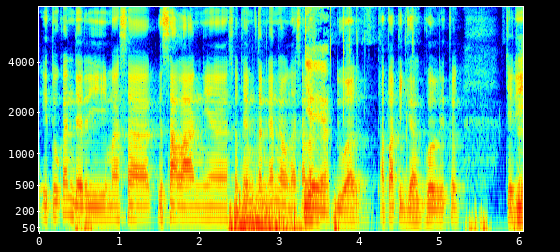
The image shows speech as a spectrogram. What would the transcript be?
itu kan dari masa kesalahannya Southampton kan kalau nggak salah yeah, yeah. dua apa tiga gol itu. Jadi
